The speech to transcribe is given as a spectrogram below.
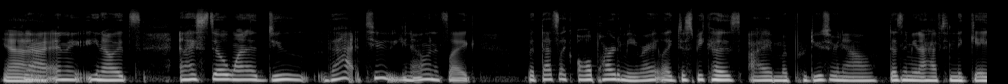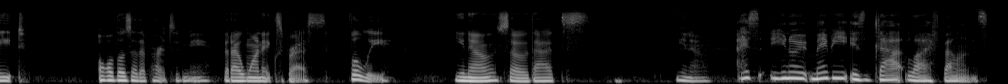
Yeah. yeah and you know it's and i still want to do that too you know and it's like but that's like all part of me right like just because i'm a producer now doesn't mean i have to negate all those other parts of me that i want to express fully you know? So that's you know. As you know, maybe is that life balance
